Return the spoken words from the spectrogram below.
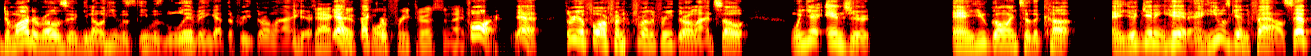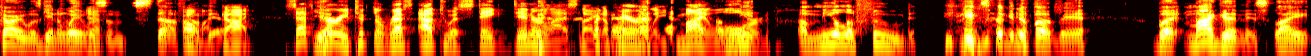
DeMar DeRozan, you know, he was he was living at the free throw line here. Zach yeah, took Zach four took free throws tonight. four. Yeah, three or four from the, from the free throw line. So when you're injured and you going to the cup and you're getting hit, and he was getting fouled. Seth Curry was getting away with Yeah. some stuff Oh my there. god. Seth Yeah. Curry took the refs out to a steak dinner last night, apparently. My lord. a meal of food. He's hooking them up, man. But my goodness, like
